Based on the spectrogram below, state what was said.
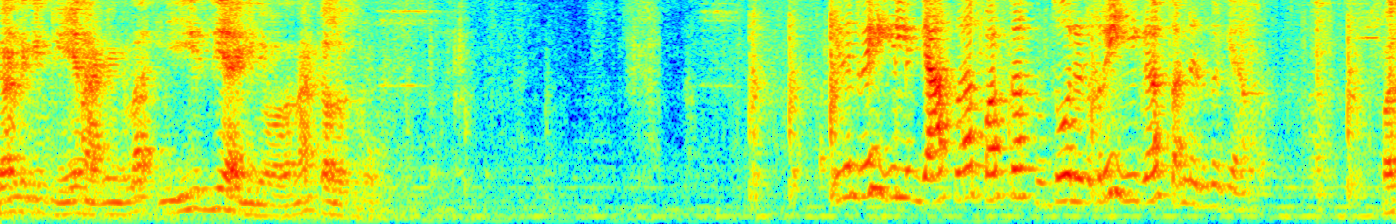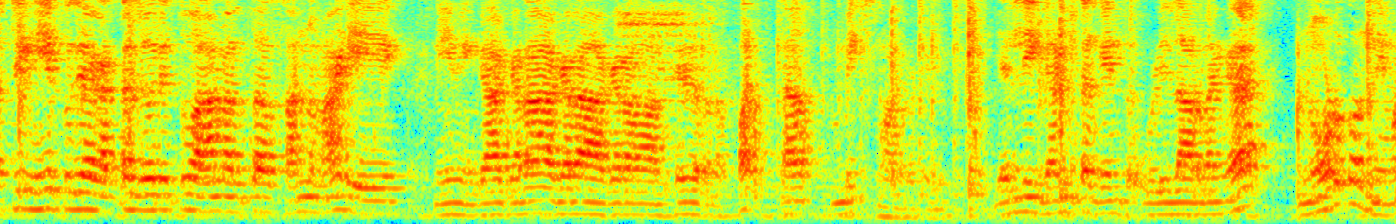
ಗಂಡ ಗಿಂಟ್ ಏನ್ ಆಗಂಗಿಲ್ಲ ಈಸಿ ಆಗಿ ನೀವು ಅದನ್ನ ಕಲಿಸ್ಬೇಕು ಇದನ್ರಿ ಇಲ್ಲಿ ಗ್ಯಾಸ್ ಫಸ್ಟ್ ಜೋರ್ ಈಗ ಸಣ್ಣ ಹಿಡಿದ್ರು ಗ್ಯಾಸ್. ಫಸ್ಟಿಗೆ ನೀರ್ ಕುದಿಯಾಗ ಅಟ್ಟ ಜೋರಿತ್ತು ಆಮೇಲೆ ತ ಸಣ್ಣ ಮಾಡಿ ನೀವು ಹಿಂಗ ಗರ ಗರ ಗರ ಅಂತ ಹೇಳಿ ಅದನ್ನ ಪಟ್ಟ ಮಿಕ್ಸ್ ಮಾಡ್ಬೇಕು ಎಲ್ಲಿ ಗಂಟ ಗಂಟು ಉಳಿಲಾರ್ದಂಗ ನೋಡ್ಕೊಂಡು ನೀವ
